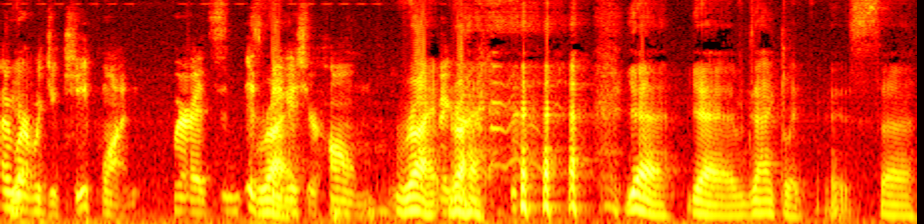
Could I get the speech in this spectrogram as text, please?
and Yeah. where would you keep one? Where it's as Right. big as your home. Right, bigger. right. yeah, yeah, exactly. It's uh,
